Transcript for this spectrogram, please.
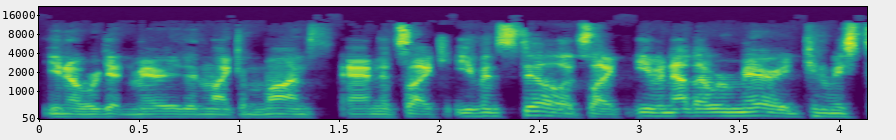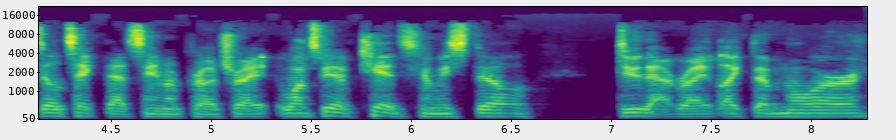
You know, we're getting married in like a month, and it's like even still, it's like even now that we're married, can we still take that same approach, right? Once we have kids, can we still do that, right? Like the more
